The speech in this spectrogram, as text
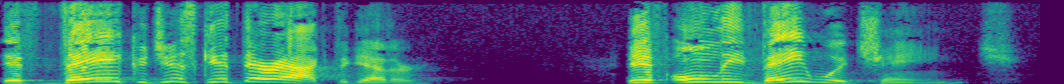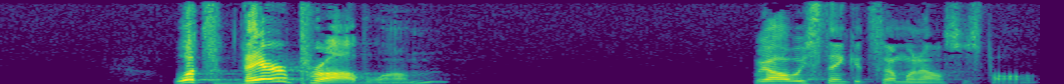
If they could just get their act together, if only they would change, what's their problem? We always think it's someone else's fault.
